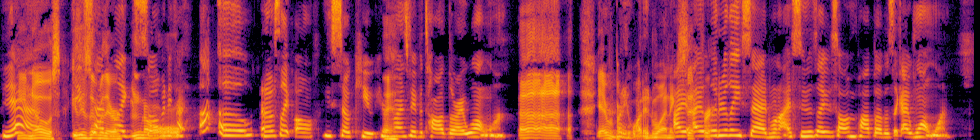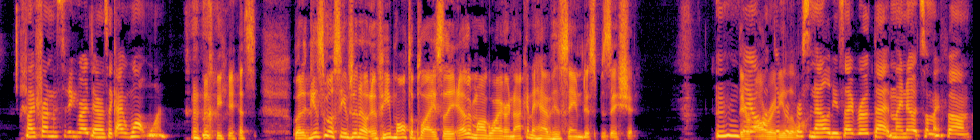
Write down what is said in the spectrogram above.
Yeah, he knows because he's over there. like so many times. Uh oh, and I was like, oh, he's so cute. He Eh. reminds me of a toddler. I want one. Uh, everybody wanted one I, except I for literally said when I, as soon as I saw him pop up, I was like, I want one. My friend was sitting right there. I was like, I want one. yes. But Gizmo seems to know if he multiplies, the other Mogwai are not going to have his same disposition. Mhm, They're They all have already different little. personalities. I wrote that in my notes on my phone.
